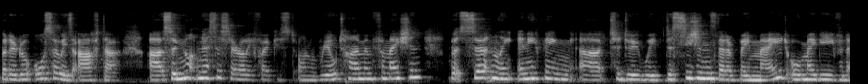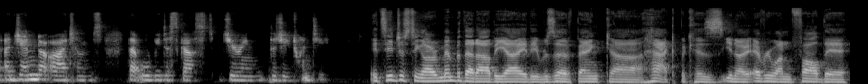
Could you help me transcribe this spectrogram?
but it also is after. Uh, so not necessarily focused on real time information, but certainly anything uh, to do with decisions that have been made or maybe even agenda items that will be discussed during the G20. It's interesting. I remember that RBA, the Reserve Bank uh, hack, because you know everyone filed their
